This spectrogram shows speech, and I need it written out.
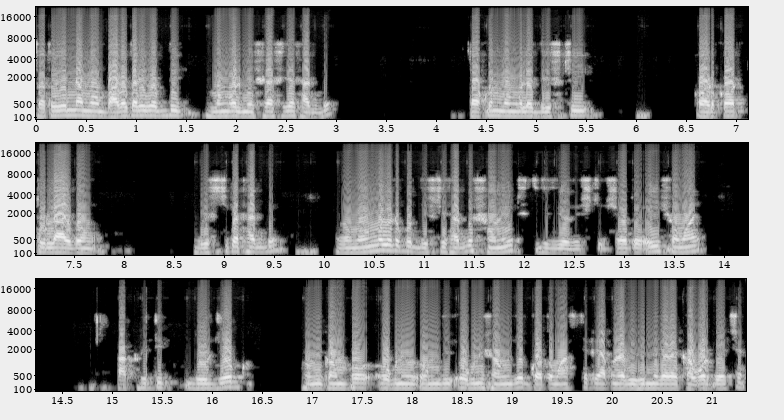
যতদিন না বারো তারিখ অব্দি মঙ্গল মেষ রাশিতে থাকবে, তখন মঙ্গলের দৃষ্টি কর্কট, তুলা এবং বৃষ্টিকা থাকবে এবং মঙ্গলের উপর দৃষ্টি থাকবে শনির তৃতীয় দৃষ্টি। সেহেতু এই সময় প্রাকৃতিক দুর্যোগ ভূমিকম্প, অগ্নি অগ্নি সংযোগ গত মাস থেকে আপনারা বিভিন্ন জায়গায় খবর পেয়েছেন।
